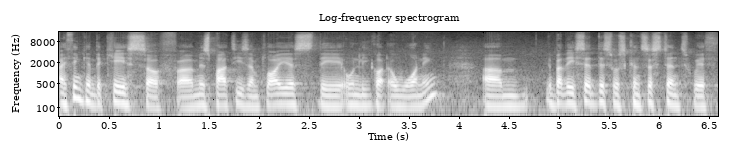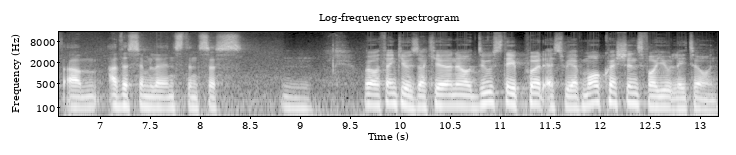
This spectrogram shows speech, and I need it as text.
I think in the case of uh, Ms. Parti's employers, they only got a warning, um, but they said this was consistent with um, other similar instances. Mm. Well, thank you, Zakir. Now, do stay put as we have more questions for you later on.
